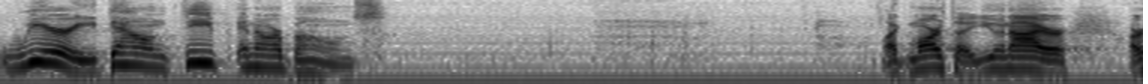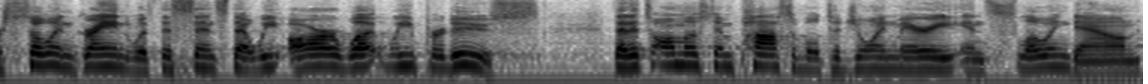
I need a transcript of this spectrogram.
weary down deep in our bones. Like Martha, you and I are, are so ingrained with this sense that we are what we produce that it's almost impossible to join Mary in slowing down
